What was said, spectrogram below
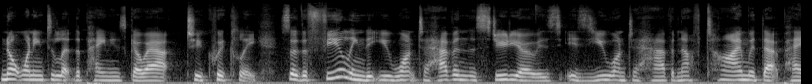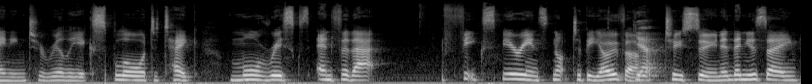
not wanting to let the paintings go out too quickly. So the feeling that you want to have in the studio is is you want to have enough time with that painting to really explore, to take more risks, and for that experience not to be over yeah. too soon. And then you're saying,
